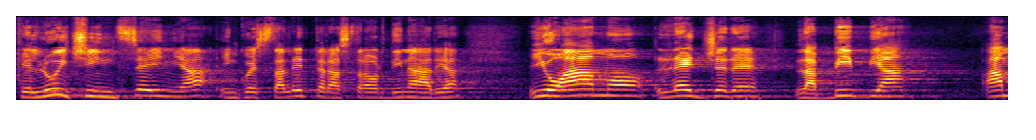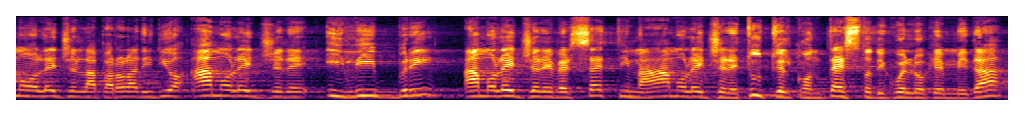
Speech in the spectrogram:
che lui ci insegna in questa lettera straordinaria. Io amo leggere la Bibbia amo leggere la parola di Dio, amo leggere i libri, amo leggere i versetti, ma amo leggere tutto il contesto di quello che mi dà,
